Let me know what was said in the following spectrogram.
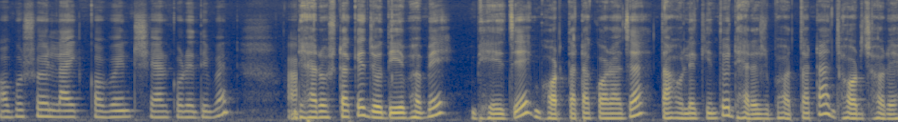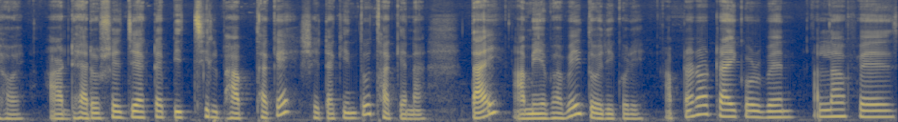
অবশ্যই লাইক কমেন্ট শেয়ার করে দেবেন। ঢ্যাঁড়সটাকে যদি এভাবে ভেজে ভর্তাটা করা যায়, তাহলে কিন্তু ঢ্যাঁড়স ভর্তাটা ঝরঝরে হয়। আর ঢ্যাঁড়সের যে একটা পিচ্ছিল ভাব থাকে, সেটা কিন্তু থাকে না। তাই আমি এভাবেই তৈরি করি। আপনারাও ট্রাই করবেন। আল্লাহ হাফেজ।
